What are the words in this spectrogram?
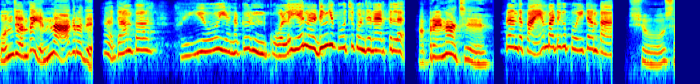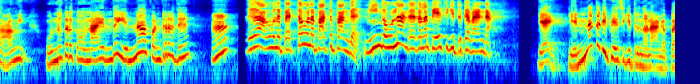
கொஞ்சம் இருந்தா என்ன ஆகுறது? அதான்ப்பா ஐயோ எனக்கு கொலையே நடுங்கி போச்சு கொஞ்ச நேரத்துல. அப்புறம் என்ன ஆச்சு அப்புறம் அந்த பையன் பாட்டுக்கு போயிட்டான்ப்பா ஷோ சாமி. ஒண்ணு கிடக்க ஒன்னா இருந்தா என்ன பண்றது? அவங்கள பெத்தவங்கள பாத்துப்பாங்க. நீங்க உள்ள அந்த இதெல்லாம் பேசிக்கிட்டு இருக்க வேண்டாம். ஏய் என்ன தடி பேசிக்கிட்டு இருந்தோம் நாங்க இப்ப?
